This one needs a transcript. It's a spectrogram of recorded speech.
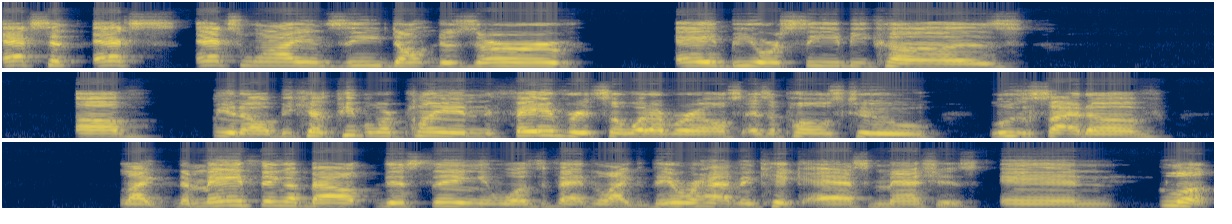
X and X X Y and Z don't deserve A, B, or C because of you know because people are playing favorites or whatever else, as opposed to losing sight of like the main thing about this thing it was the fact that like they were having kick ass matches. And look,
